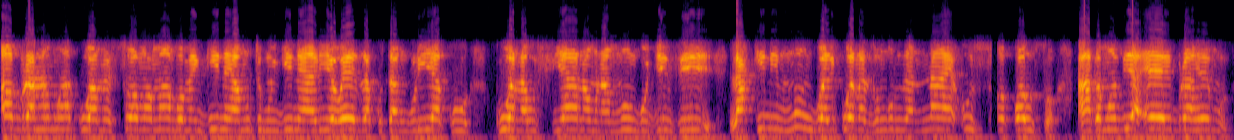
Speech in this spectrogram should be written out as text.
Abraham hakuwa amesoma mambo mengine ya mtu mwingine aliyeweza kutangulia ku, kuwa na uhusiano na Mungu jinsi hii. Lakini Mungu alikuwa anazungumza naye uso kwa uso. Akamwambia e Ibrahimu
